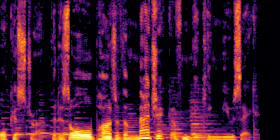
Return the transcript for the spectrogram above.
orchestra that is all part of the magic of making music.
